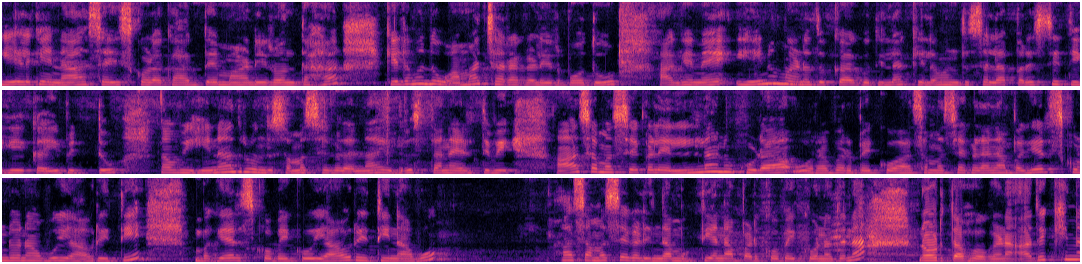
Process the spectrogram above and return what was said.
ಏಳಿಗೆನ ಸಹಿಸ್ಕೊಳ್ಳೋಕ್ಕಾಗದೆ ಮಾಡಿರೋಂತಹ ಕೆಲವೊಂದು ವಾಮಾಚಾರಗಳಿರ್ಬೋದು. ಹಾಗೆಯೇ ಏನು ಮಾಡೋದಕ್ಕಾಗೋದಿಲ್ಲ. ಕೆಲವೊಂದು ಸಲ ಪರಿಸ್ಥಿತಿಗೆ ಕೈಬಿಟ್ಟು ನಾವು ಏನಾದರೂ ಒಂದು ಸಮಸ್ಯೆಗಳನ್ನು ಎದುರಿಸ್ತಾನೆ ಇರ್ತೀವಿ. ಆ ಸಮಸ್ಯೆಗಳೆಲ್ಲನೂ ಕೂಡ ಹೊರಬರಬೇಕು. ಆ ಸಮಸ್ಯೆಗಳನ್ನು ಬಗೆಹರಿಸ್ಕೊಂಡು ನಾವು ಯಾವ ರೀತಿ ಬಗೆಹರಿಸ್ಕೋಬೇಕು? ಯಾವ ರೀತಿ ನಾವು ಆ ಸಮಸ್ಯೆಗಳಿಂದ ಮುಕ್ತಿಯನ್ನು ಪಡ್ಕೋಬೇಕು ಅನ್ನೋದನ್ನು ನೋಡ್ತಾ ಹೋಗೋಣ. ಅದಕ್ಕಿಂತ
